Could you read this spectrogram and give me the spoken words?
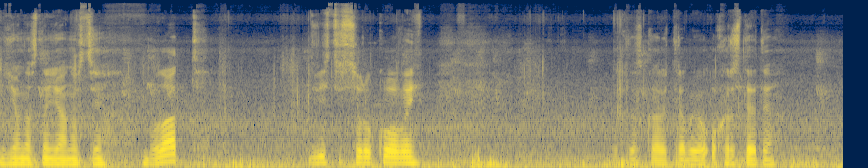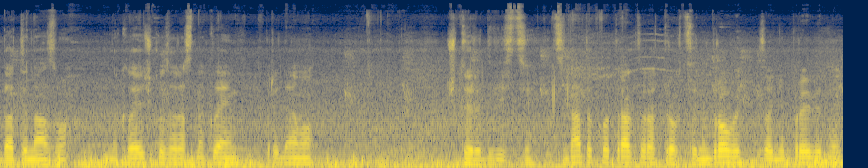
Є в нас наявності Булат 240 Як скажуть, треба його охрестити, дати назву. Наклеєчку зараз наклеїмо, прийдемо. 4200. Ціна такого трактора, трьохциліндровий, задньопривідний.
